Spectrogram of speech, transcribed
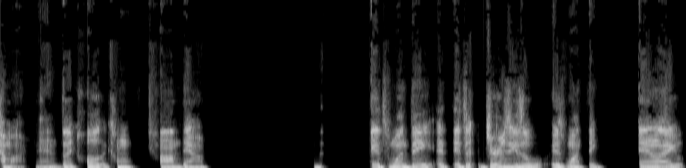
Come on, man. Like, hold, come, calm down. It's one thing. It's a, jerseys is- is one thing, and like,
